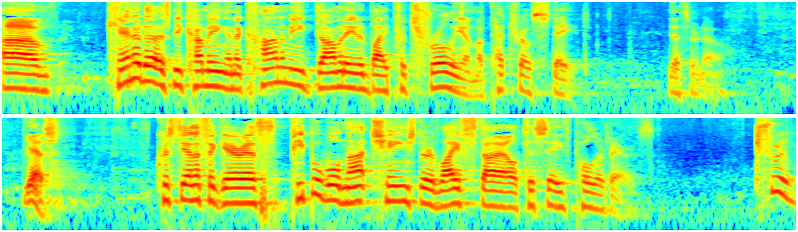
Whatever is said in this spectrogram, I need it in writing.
um, Canada is becoming an economy dominated by petroleum, a petro state. Yes or no? Yes. Christiana Figueres, people will not change their lifestyle to save polar bears. True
